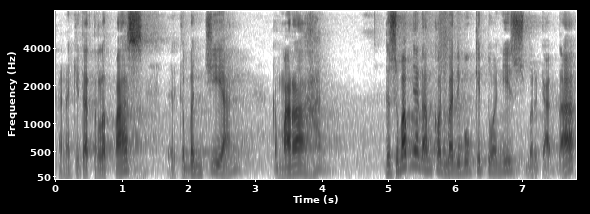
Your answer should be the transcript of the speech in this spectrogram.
Karena kita terlepas dari kebencian, kemarahan. Dan sebabnya dalam khotbah di bukit Tuhan Yesus berkata,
